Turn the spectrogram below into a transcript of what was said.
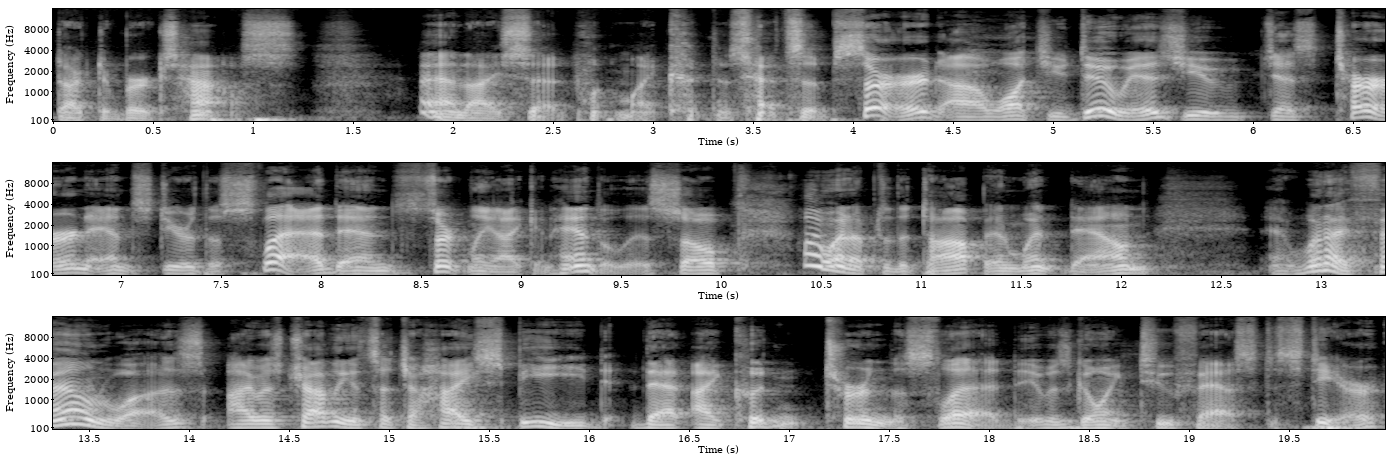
Dr. Burke's house. And I said, well, my goodness, that's absurd. Uh, what you do is you just turn and steer the sled, and certainly I can handle this. So I went up to the top and went down and what I found was I was traveling at such a high speed that I couldn't turn the sled. It was going too fast to steer.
